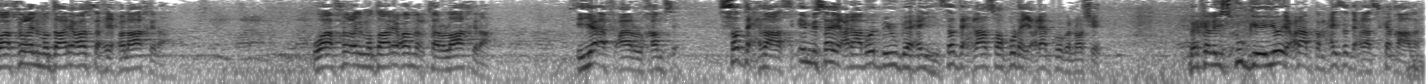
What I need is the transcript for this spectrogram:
Waa ficil mudaaric oo saxiixulaakhira waa ficil mudaaric oo muctalulaakhira iyo afcaal lkhamse saddexdaas imise icraabood bay u baahan yihiin. Saddexdaasoo qudha icraabkooga noo sheeg. Marka la isku geeyo icraabka maxay saddexdaasi ka qaadan?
